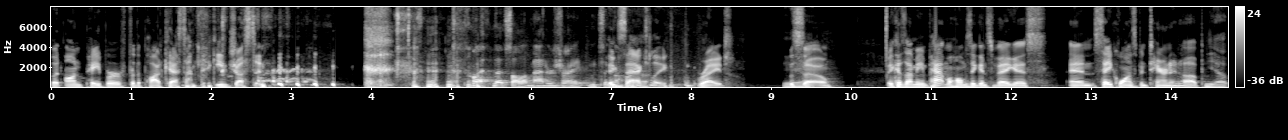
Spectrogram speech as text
but on paper for the podcast, I'm picking Justin. That's all that matters, right? It's in the heart. exactly right. So, because I mean, Pat Mahomes against Vegas, and Saquon's been tearing it up. Yep.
